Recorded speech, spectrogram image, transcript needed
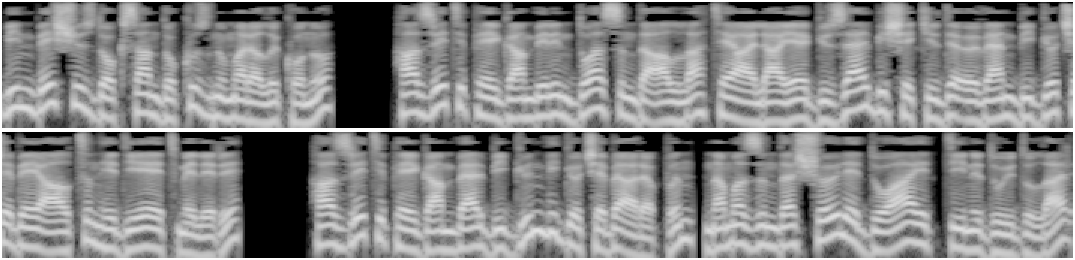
1599 numaralı konu, Hazreti Peygamber'in duasında Allah Teala'ya güzel bir şekilde öven bir göçebeye altın hediye etmeleri, Hazreti Peygamber bir gün bir göçebe Arap'ın, namazında şöyle dua ettiğini duydular,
